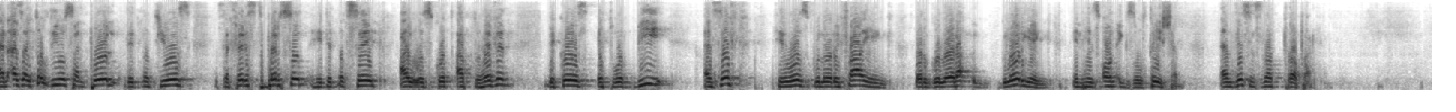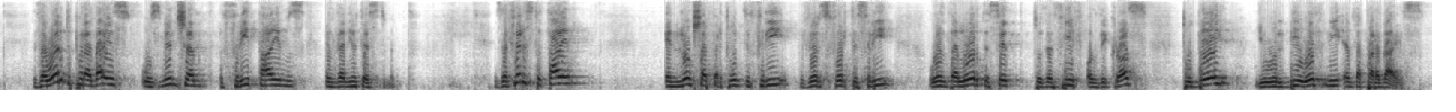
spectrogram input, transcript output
And as I told you, St. Paul did not use the first person. He did not say, I was caught up to heaven, because it would be as if he was glorifying or glorying in his own exaltation. And this is not proper. The word paradise was mentioned three times in the New Testament. The first time in Luke chapter 23, verse 43, when the Lord said to the thief on the cross, Today you will be with me in the paradise.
